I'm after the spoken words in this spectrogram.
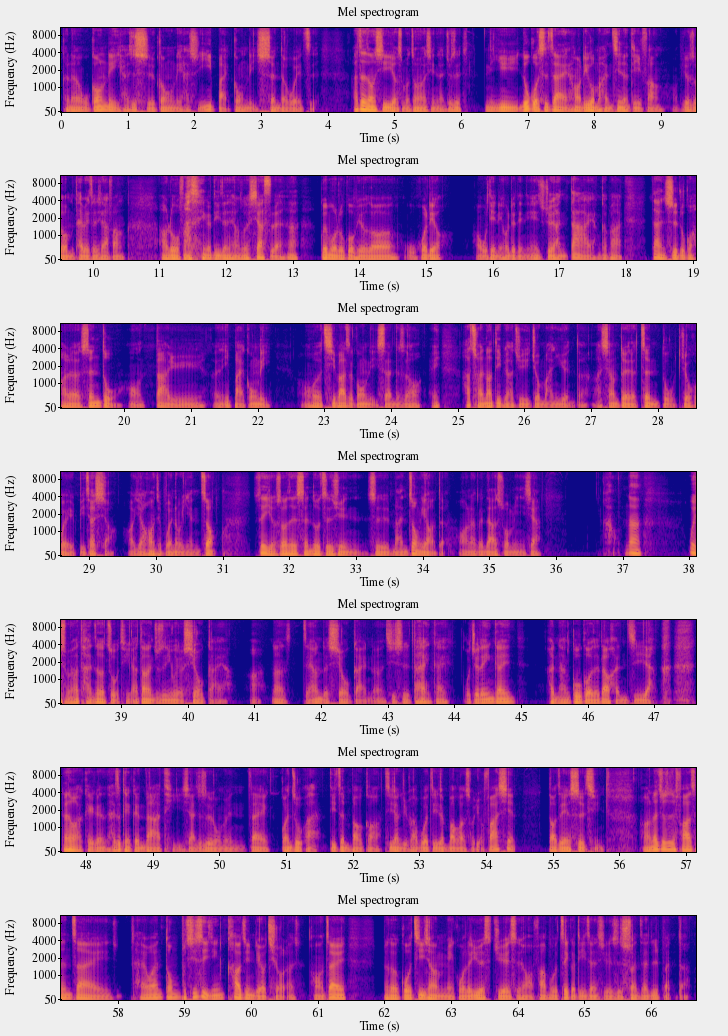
可能五公里还是十公里还是一百公里深的位置。啊，这东西有什么重要性呢？就是你如果是在哈离我们很近的地方，比如说我们台北正下方，啊，如果发生一个地震，想说吓死人啊，规模如果比如说五或六，啊五点零或六点零，觉得很大很可怕。但是如果它的深度哦大于可能一百公里，或者七八十公里深的时候，诶，它传到地表距离就蛮远的啊，相对的震度就会比较小，啊，摇晃就不会那么严重。所以有时候这深度资讯是蛮重要的哦，那跟大家说明一下。好，那为什么要谈这个主题啊？当然就是因为有修改啊啊！那怎样的修改呢？其实大家应该，我觉得应该很难 Google 得到痕迹呀。但是我还可以跟，还是可以跟大家提一下，就是我们在关注啊地震报告，气象局发布的地震报告的时候，有发现到这件事情啊，那就是发生在台湾东部，其实已经靠近琉球了。哦，在那个国际上美国的 USGS 哦发布这个地震，其实是算在日本的。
